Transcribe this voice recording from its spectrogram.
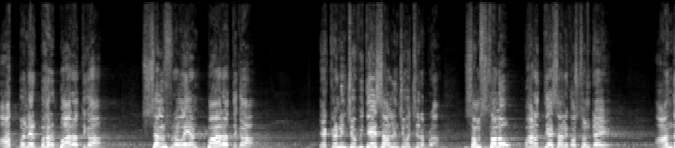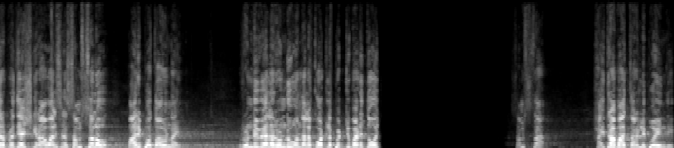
ఆత్మనిర్భర్ భారత్గా సెల్ఫ్ రిలయంట్ భారత్గా ఎక్కడి నుంచో విదేశాల నుంచి వచ్చిన ప్ర- సంస్థలు భారతదేశానికి వస్తుంటే ఆంధ్రప్రదేశ్కి రావాల్సిన సంస్థలు పారిపోతూ ఉన్నాయి. రెండు వేల రెండు వందల కోట్ల పెట్టుబడితో సంస్థ హైదరాబాద్ తరలిపోయింది.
